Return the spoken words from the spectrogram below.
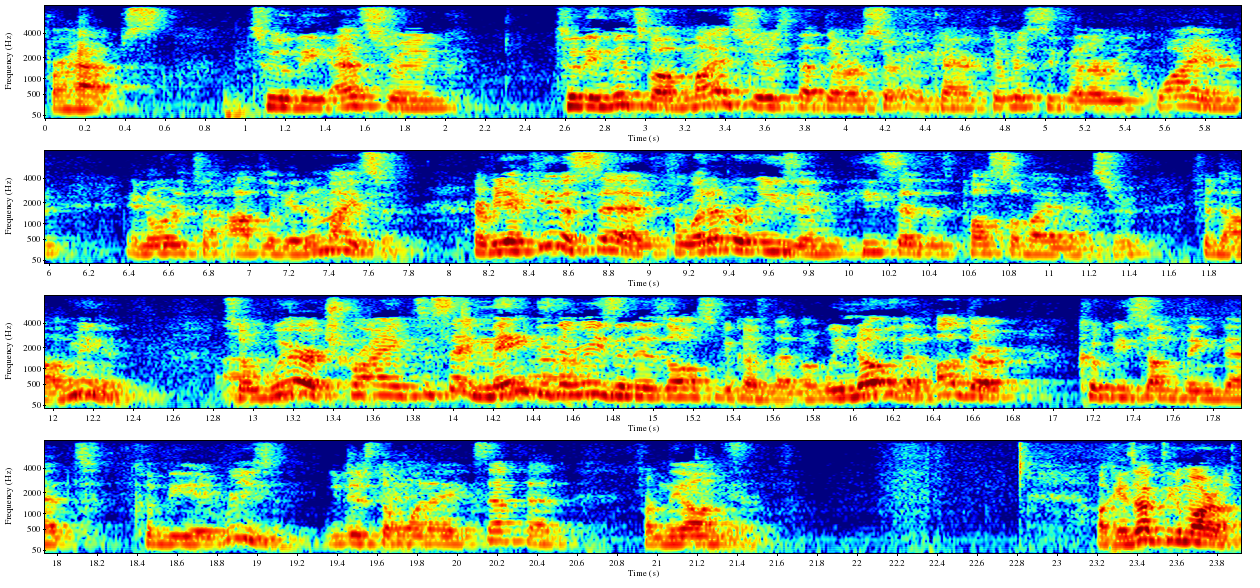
perhaps, to the esrog, to the mitzvah of meisters. That there are certain characteristics that are required in order to obligate a meister. Rabbi Akiva said, for whatever reason, he says it's possible by an esrog for Dalad Minim. So Ah. we're trying to say maybe the reason is also because of that, but we know that hadar could be something that could be a reason. We just don't want to accept that from the onset. Okay, talk to Gemara.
